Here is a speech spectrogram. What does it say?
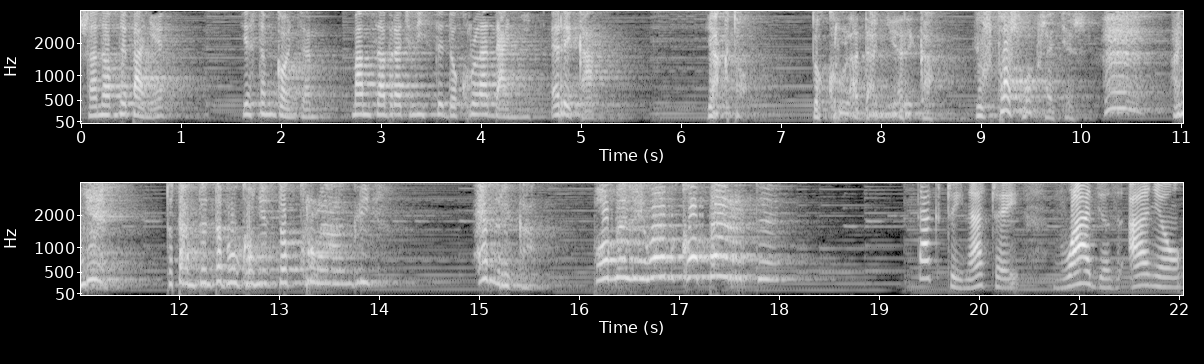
Szanowny panie, jestem gońcem. Mam zabrać listy do króla Danii, Eryka. Jak to? Do króla Danii Eryka. Już poszło przecież. A nie, to tamten to był koniec do króla Anglii Henryka. Pomyliłem koperty. Tak czy inaczej, Władzio z Anią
